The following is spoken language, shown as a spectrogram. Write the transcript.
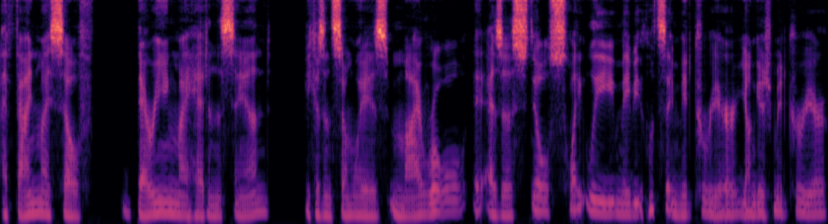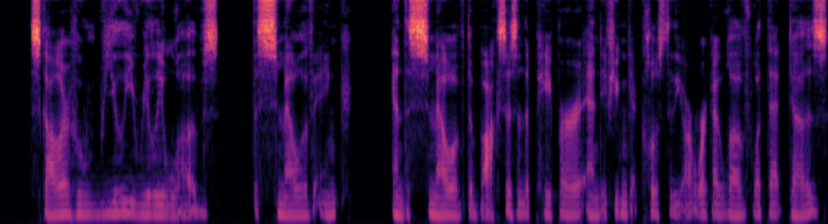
I find myself burying my head in the sand because, in some ways, my role as a still slightly, maybe let's say mid career, youngish mid career scholar who really, really loves the smell of ink and the smell of the boxes and the paper. And if you can get close to the artwork, I love what that does.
